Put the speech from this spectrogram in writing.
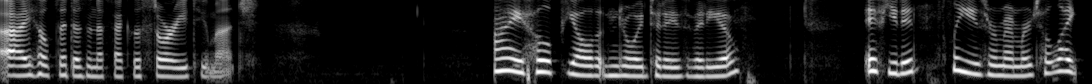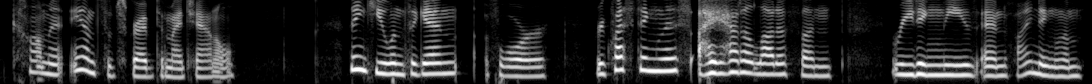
I hope that doesn't affect the story too much. I hope y'all enjoyed today's video. If you did, please remember to like, comment, and subscribe to my channel. Thank you once again for requesting this. I had a lot of fun reading these and finding them.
